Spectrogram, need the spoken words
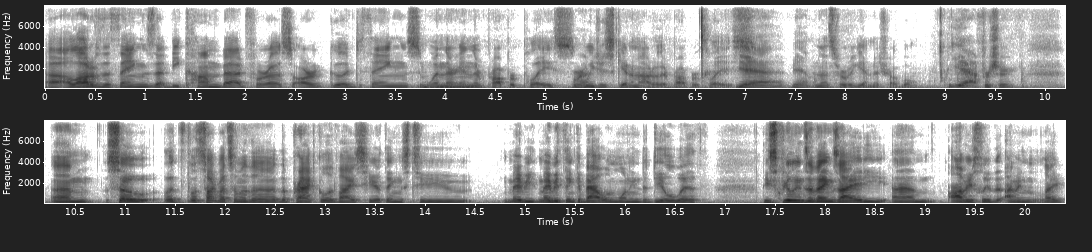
Uh, a lot of the things that become bad for us are good things when they're in their proper place. We just get them out of their proper place. Yeah yeah. And that's where we get into trouble. Yeah, for sure. Um, so let's let's talk about some of the the practical advice here, things to maybe maybe think about when wanting to deal with these feelings of anxiety. Um, obviously, I mean, like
